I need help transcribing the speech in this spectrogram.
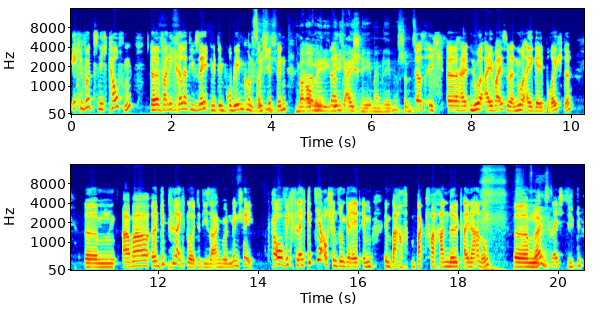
ich würde es nicht kaufen, äh, weil ich relativ selten mit dem Problem konfrontiert bin, Ich mache auch ähm, wenig, dass- wenig Eischnee in meinem Leben, das stimmt. dass ich äh, halt nur Eiweiß oder nur Eigelb bräuchte. Ähm, aber äh, gibt vielleicht Leute, die sagen würden, Mensch, hey, kaufe ich. Vielleicht gibt's ja auch schon so ein Gerät im, im Bach, Backfachhandel, keine Ahnung. Ähm, Vielleicht. Vielleicht, gibt,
